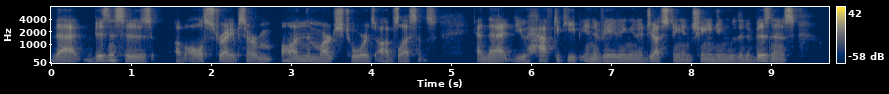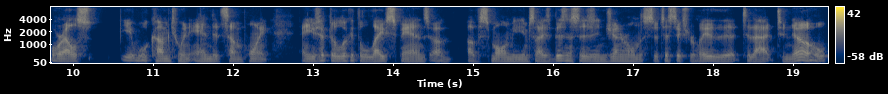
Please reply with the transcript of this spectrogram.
that businesses of all stripes are on the march towards obsolescence and that you have to keep innovating and adjusting and changing within a business or else it will come to an end at some point. And you just have to look at the lifespans of, of small and medium sized businesses in general and the statistics related to that to know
